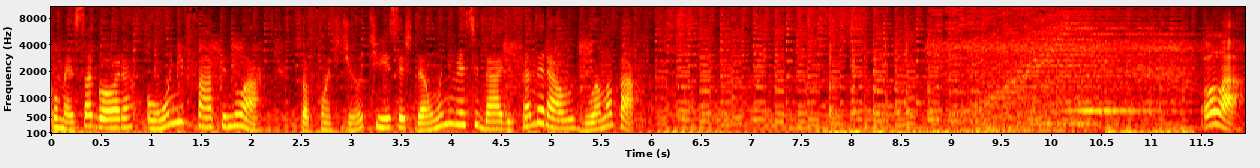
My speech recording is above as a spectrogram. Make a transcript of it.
Começa agora o Unifap no Ar, sua fonte de notícias da Universidade Federal do Amapá. Olá,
